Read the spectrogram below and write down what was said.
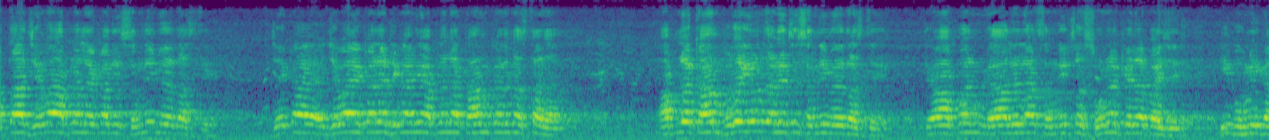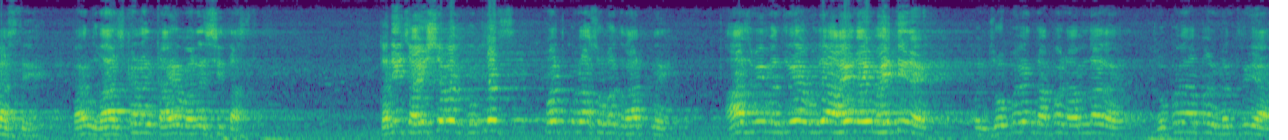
आता जेव्हा आपल्याला एखादी संधी मिळत असते जे काय जेव्हा एखाद्या ठिकाणी आपल्याला काम करत असताना आपलं काम पुढे घेऊन जाण्याची संधी मिळत असते तेव्हा आपण मिळालेल्या संधीचं सोनं केलं पाहिजे ही भूमिका असते. कारण राजकारण कायम अनिश्चित असतं. कधीच आयुष्यभर कुठलंच पद कुणासोबत राहत नाही. आज मी मंत्री आहे उद्या आहे नाही माहिती नाही. पण जोपर्यंत आपण आमदार आहे जोपर्यंत आपण मंत्री आहे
